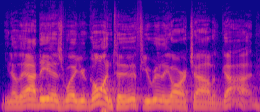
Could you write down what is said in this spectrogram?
You know, the idea is, well, you're going to if you really are a child of God.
